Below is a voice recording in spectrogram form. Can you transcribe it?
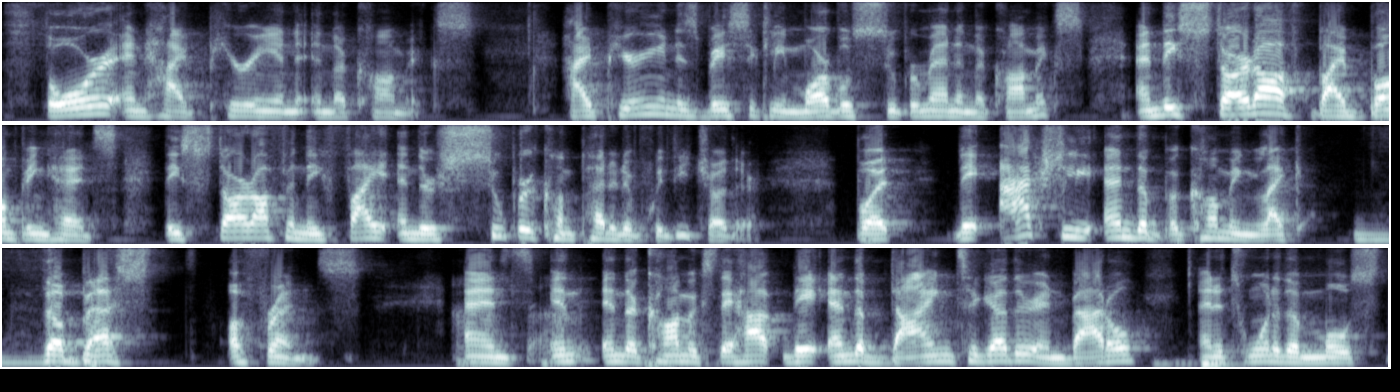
Thor and Hyperion in the comics. Hyperion is basically Marvel's Superman in the comics, and they start off by bumping heads. They start off and they fight, and they're super competitive with each other, but they actually end up becoming like the best of friends. Awesome. And in, in the comics, they have they end up dying together in battle, and it's one of the most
